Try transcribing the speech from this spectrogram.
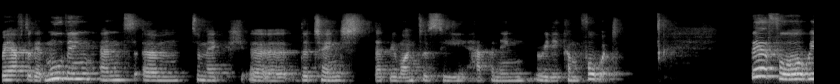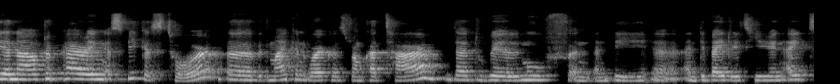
We have to get moving and um, to make uh, the change that we want to see happening really come forward. Therefore, we are now preparing a speakers tour uh, with migrant workers from Qatar that will move and, and be uh, and debate with you in eight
